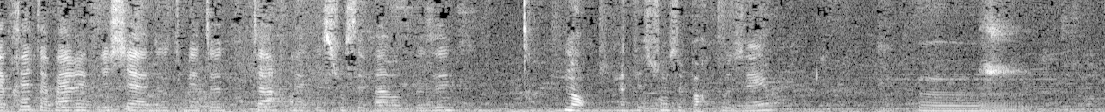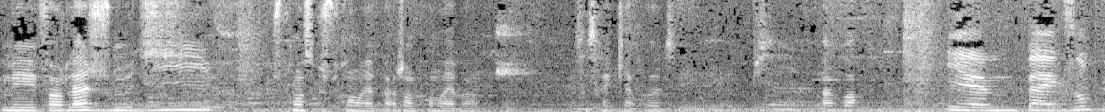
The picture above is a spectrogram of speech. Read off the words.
après, t'as pas réfléchi à d'autres méthodes plus tard? La question s'est pas reposée Non, la question s'est pas reposée. Euh, mais enfin là, je me dis, je pense que je prendrais pas, j'en prendrais pas. Ce serait capote et puis à voir. Et euh, par exemple,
